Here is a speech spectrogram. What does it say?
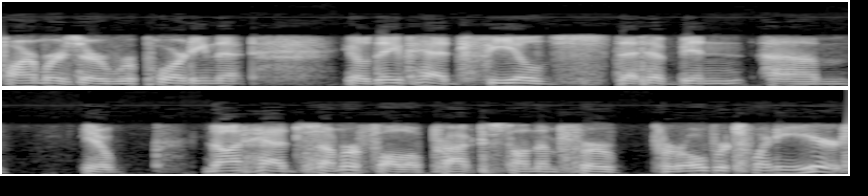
farmers are reporting that you know they've had fields that have been um, you know not had summer fallow practiced on them for for over 20 years.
